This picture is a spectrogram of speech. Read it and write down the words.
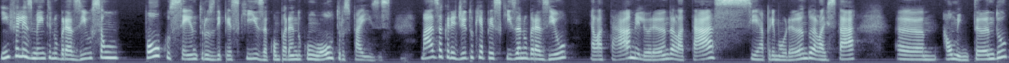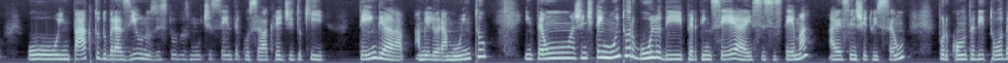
infelizmente, no Brasil, são poucos centros de pesquisa comparando com outros países. Mas acredito que a pesquisa no Brasil ela está melhorando, ela está se aprimorando, ela está uh, aumentando o impacto do Brasil nos estudos multicêntricos, eu acredito que tende a, a, melhorar muito. Então, a gente tem muito orgulho de pertencer a esse sistema, a essa instituição, por conta de todo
